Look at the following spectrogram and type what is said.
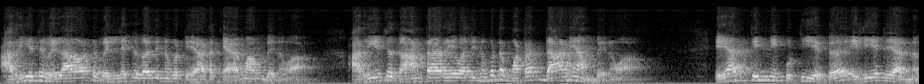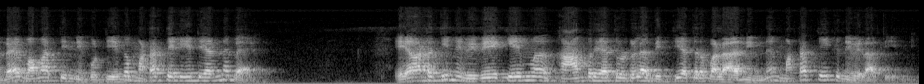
අරියට වෙලාවට වෙල් එක ගදිනකොට එයාට කෑම හම්බෙනවා. අරියට ගාන්ටාරයේ වදිනකොට මටත් දාණය හම්බෙනවා. එයත් ඉන්නේ කුටියක එළියට යන්න බෑ මමත් ඉන්නේ කුටියක මටත් එළියට යන්න බෑ එයාට තියෙන විවේකයෙන්ම කාමරය ඇතුළට වෙලා දිත්‍ය අතර බලාගෙන ඉන්න මටත් ඒකනේ වෙලා තියෙන්නේ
